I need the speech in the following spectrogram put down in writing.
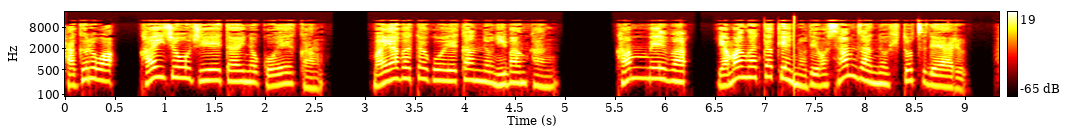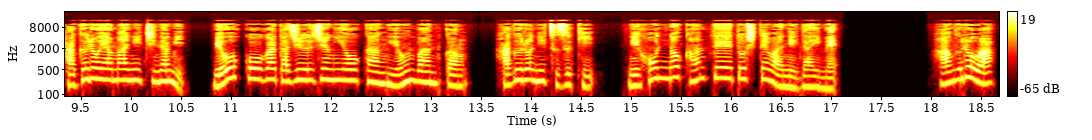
羽黒は海上自衛隊の護衛艦。まや型護衛艦の2番艦。艦名は山形県の出羽三山の一つである。羽黒山にちなみ、妙高型重巡洋艦。4番艦、羽黒に続き、日本の艦艇としては2代目。羽黒は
